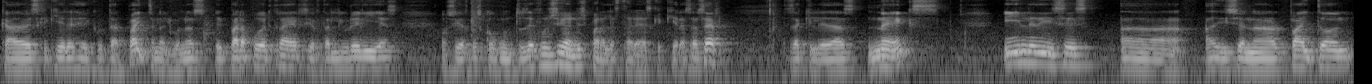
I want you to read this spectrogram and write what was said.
cada vez que quieres ejecutar Python, algunas eh, para poder traer ciertas librerías o ciertos conjuntos de funciones para las tareas que quieras hacer. Entonces aquí le das Next y le dices a adicionar Python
